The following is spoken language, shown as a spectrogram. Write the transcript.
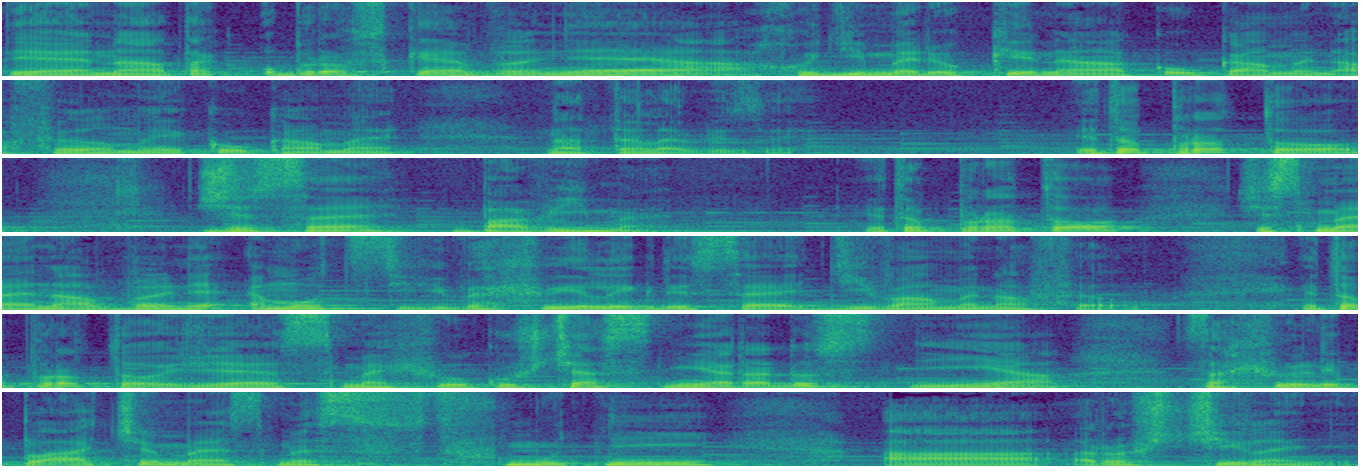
je na tak obrovské vlně a chodíme do kina, koukáme na filmy, koukáme na televizi? Je to proto, že se bavíme, je to proto, že jsme na vlně emocí ve chvíli, kdy se díváme na film. Je to proto, že jsme chvilku šťastní a radostní a za chvíli pláčeme, jsme smutní a rozčílení.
